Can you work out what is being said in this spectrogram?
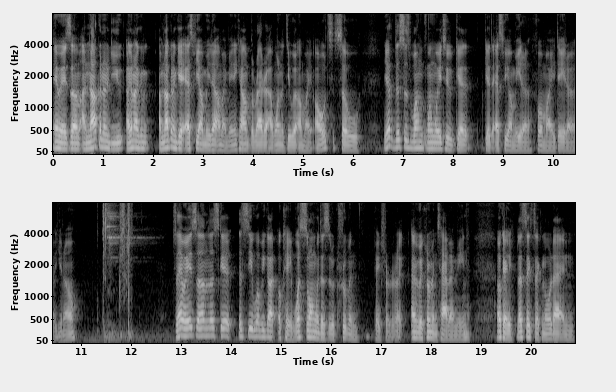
Anyways, um, I'm not gonna do. I'm not gonna. I'm not gonna get SP Almeida on my main account, but rather I want to do it on my alt. So, yeah, this is one one way to get get SP Almeida for my data. You know. So, anyways, um, let's get let's see what we got. Okay, what's wrong with this recruitment picture, right? And recruitment tab, I mean. Okay, let's just ignore that and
